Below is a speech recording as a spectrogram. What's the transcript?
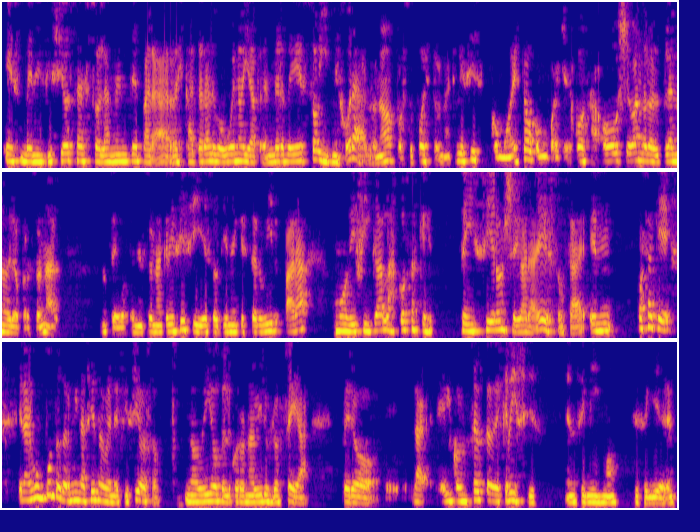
es beneficiosa es solamente para rescatar algo bueno y aprender de eso y mejorarlo, ¿no? Por supuesto, una crisis como esta o como cualquier cosa, o llevándolo al plano de lo personal. No sé, vos tenés una crisis y eso tiene que servir para modificar las cosas que te hicieron llegar a eso, o sea, en, cosa que en algún punto termina siendo beneficioso. No digo que el coronavirus lo sea, pero eh, el concepto de crisis en sí mismo, si se quiere.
